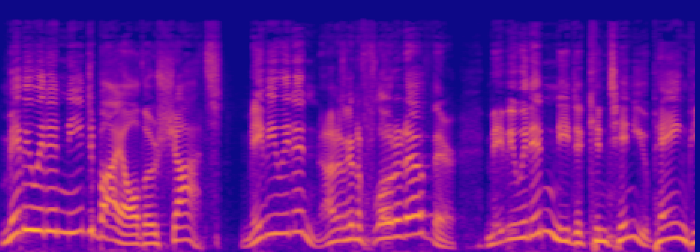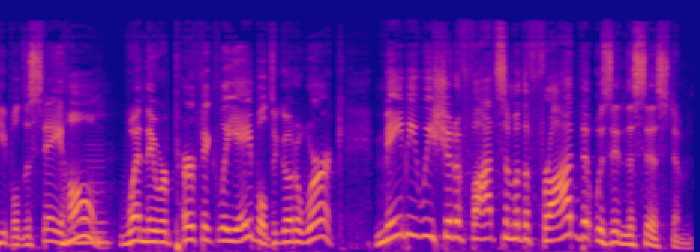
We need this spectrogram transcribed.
Maybe we didn't need to buy all those shots. Maybe we didn't. I'm just going to float it out there. Maybe we didn't need to continue paying people to stay home mm-hmm. when they were perfectly able to go to work. Maybe we should have fought some of the fraud that was in the system.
